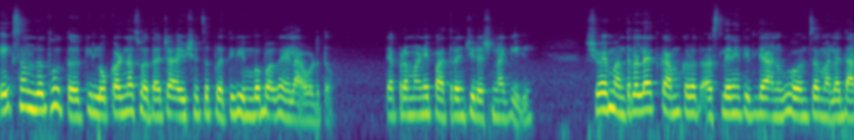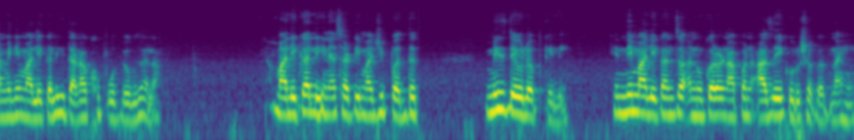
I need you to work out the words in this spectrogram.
एक समजत होतं की लोकांना स्वतःच्या आयुष्याचं प्रतिबिंब बघायला आवडतं. त्याप्रमाणे पात्रांची रचना केली. शिवाय मंत्रालयात काम करत असल्याने तिथल्या अनुभवांचा मला दामिनी मालिका लिहिताना खूप उपयोग झाला. मालिका लिहिण्यासाठी माझी पद्धत मीच डेव्हलप केली. हिंदी मालिकांचं अनुकरण आपण आजही करू शकत नाही.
